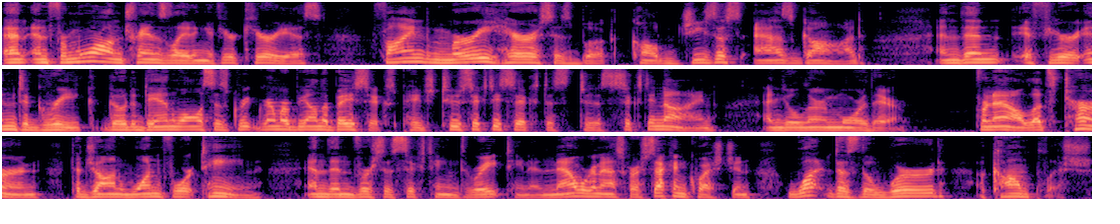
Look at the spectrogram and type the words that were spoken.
And, and for more on translating, if you're curious, find Murray Harris's book called Jesus as God. And then, if you're into Greek, go to Dan Wallace's Greek Grammar Beyond the Basics, page 266 to, to 69, and you'll learn more there. For now, let's turn to John 1:14 and then verses 16 through 18. And now we're going to ask our second question, what does the word accomplish?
